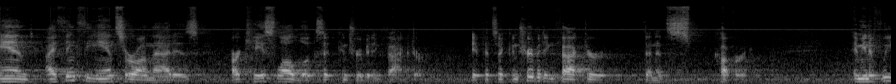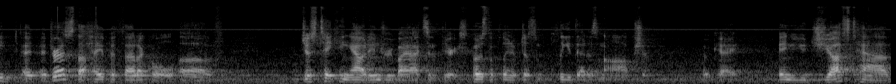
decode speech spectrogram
And I think the answer on that is our case law looks at contributing factor. If it's a contributing factor, then it's covered. I mean, if we address the hypothetical of just taking out injury by accident theory, suppose the plaintiff doesn't plead that as an option, okay, and you just have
